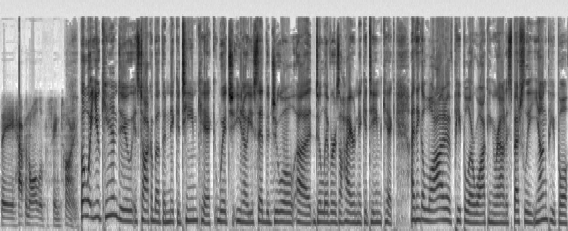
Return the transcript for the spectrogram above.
they happen all at the same time. But what you can do is talk about the nicotine kick, which, you know, you said the Juul uh, delivers a higher nicotine kick. I think a lot of people are walking around, especially young people,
